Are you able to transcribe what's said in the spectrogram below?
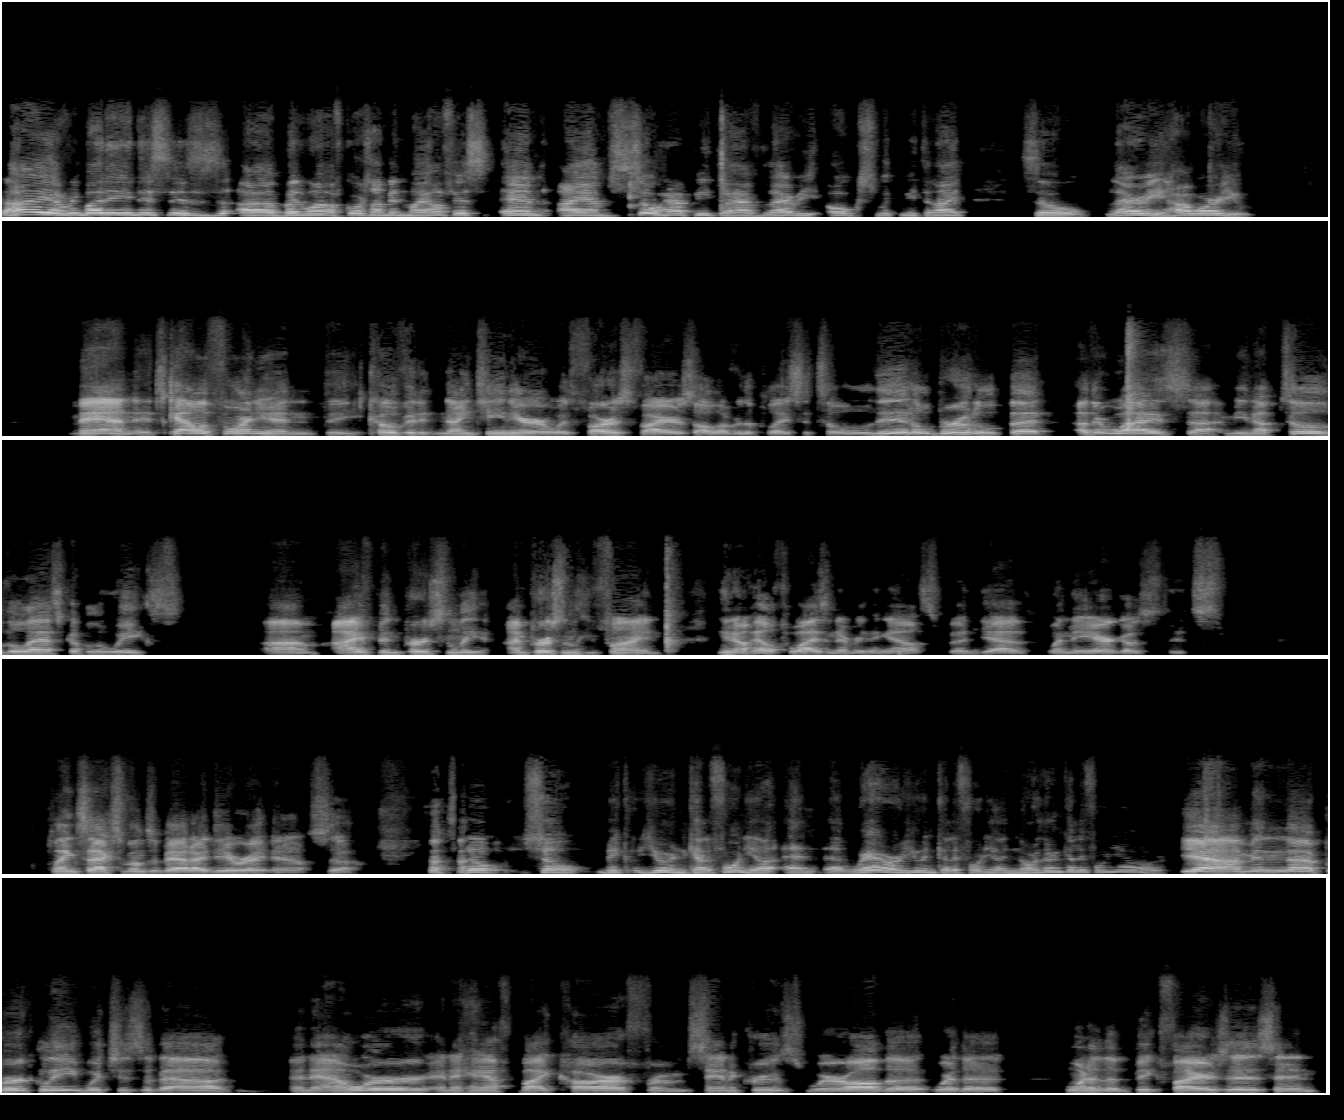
right. Hi, everybody. This is uh, Benoit. Of course, I'm in my office, and I am so happy to have Larry Ochs with me tonight. So, Larry, how are you? Man, it's California and the COVID 19 era with forest fires all over the place. It's a little brutal, but otherwise, uh, I mean, up till the last couple of weeks, um, I've been personally, I'm personally fine, you know, health wise and everything else. But yeah, when the air goes, it's playing saxophone's a bad idea right now. So, so, so you're in California, and uh, where are you in California? In Northern California, or? yeah, I'm in uh, Berkeley, which is about an hour and a half by car from Santa Cruz, where all the where the one of the big fires is, and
